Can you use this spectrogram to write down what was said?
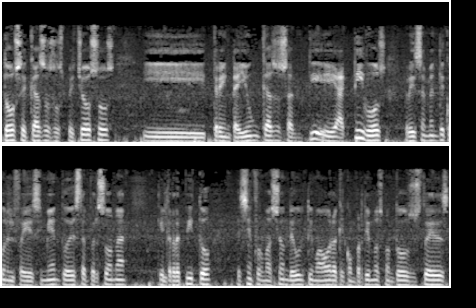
12 casos sospechosos y 31 casos activos precisamente con el fallecimiento de esta persona que le repito es información de última hora que compartimos con todos ustedes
